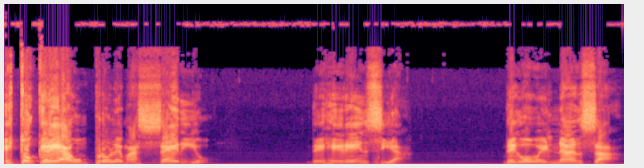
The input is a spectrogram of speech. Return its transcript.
Esto crea un problema serio de gerencia, de gobernanza,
